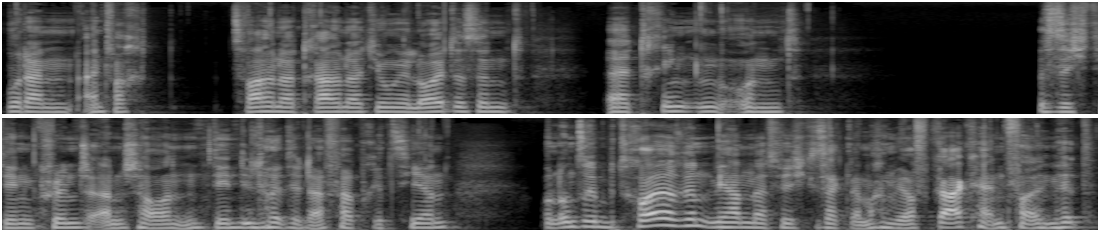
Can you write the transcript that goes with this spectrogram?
wo dann einfach 200, 300 junge Leute sind, äh, trinken und sich den Cringe anschauen, den die Leute da fabrizieren. Und unsere Betreuerin, wir haben natürlich gesagt, da machen wir auf gar keinen Fall mit.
